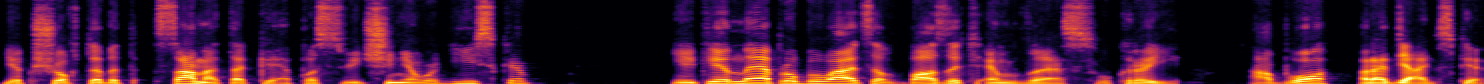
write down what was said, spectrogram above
якщо в тебе саме таке посвідчення водійське, яке не пробивається в базах МВС України, або радянське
